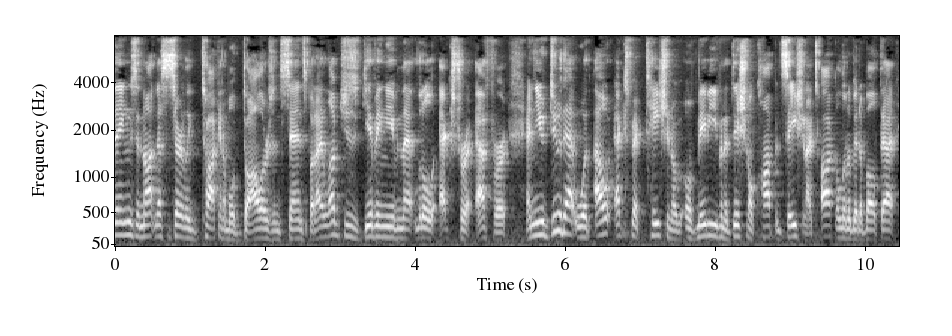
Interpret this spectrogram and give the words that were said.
things and not necessarily talking about dollars and cents, but I love just giving even that little extra effort. And you do that without expectation of, of maybe even additional compensation. I talk a little bit about that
